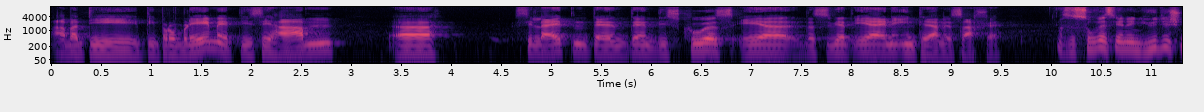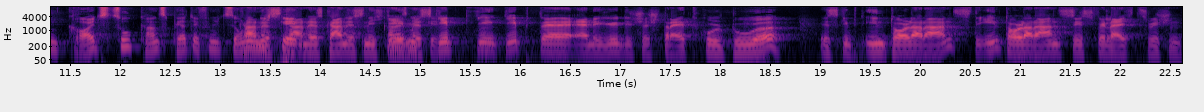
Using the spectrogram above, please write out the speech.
aber die, die Probleme, die sie haben, äh, sie leiten den, den Diskurs eher, das wird eher eine interne Sache. Also sowas wie einen jüdischen Kreuzzug kann es per Definition kann nicht es, geben. Kann es, kann es nicht kann geben. Es, nicht es gibt, gibt äh, eine jüdische Streitkultur, es gibt Intoleranz. Die Intoleranz ist vielleicht zwischen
